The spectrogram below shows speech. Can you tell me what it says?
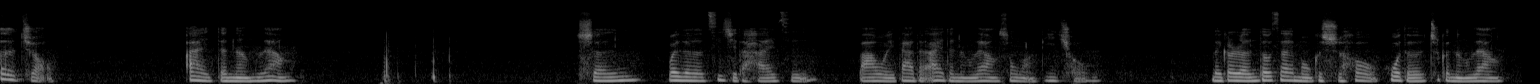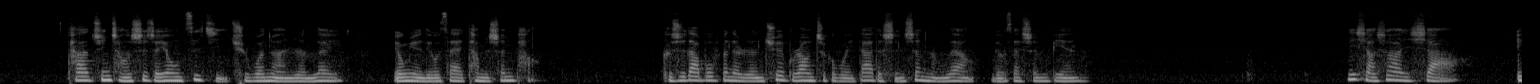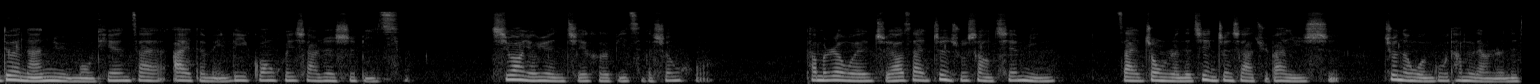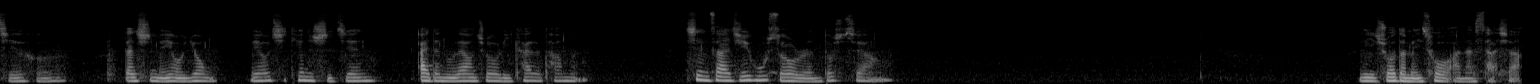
二九，爱的能量。神为了自己的孩子，把伟大的爱的能量送往地球。每个人都在某个时候获得这个能量。他经常试着用自己去温暖人类，永远留在他们身旁。可是大部分的人却不让这个伟大的神圣能量留在身边。你想象一下，一对男女某天在爱的美丽光辉下认识彼此，希望永远结合彼此的生活。他们认为，只要在证书上签名。在众人的见证下举办仪式，就能稳固他们两人的结合。但是没有用，没有几天的时间，爱的能量就离开了他们。现在几乎所有人都是这样。你说的没错，阿纳斯塔夏。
